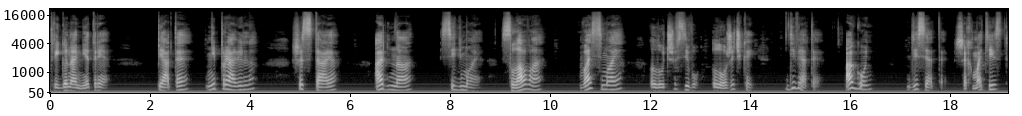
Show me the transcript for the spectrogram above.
Тригонометрия. Пятое. Неправильно. Шестая. Одна. Седьмая. Слова. Восьмая. Лучше всего ложечкой. Девятое. Огонь. Десятое. Шахматист.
